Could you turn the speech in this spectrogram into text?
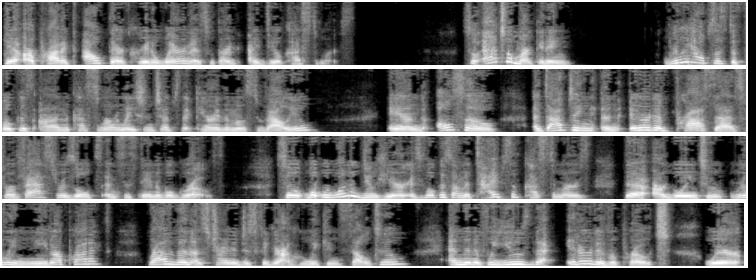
get our product out there, create awareness with our ideal customers? So agile marketing really helps us to focus on the customer relationships that carry the most value and also adopting an iterative process for fast results and sustainable growth. So what we want to do here is focus on the types of customers that are going to really need our product rather than us trying to just figure out who we can sell to. And then if we use that iterative approach where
